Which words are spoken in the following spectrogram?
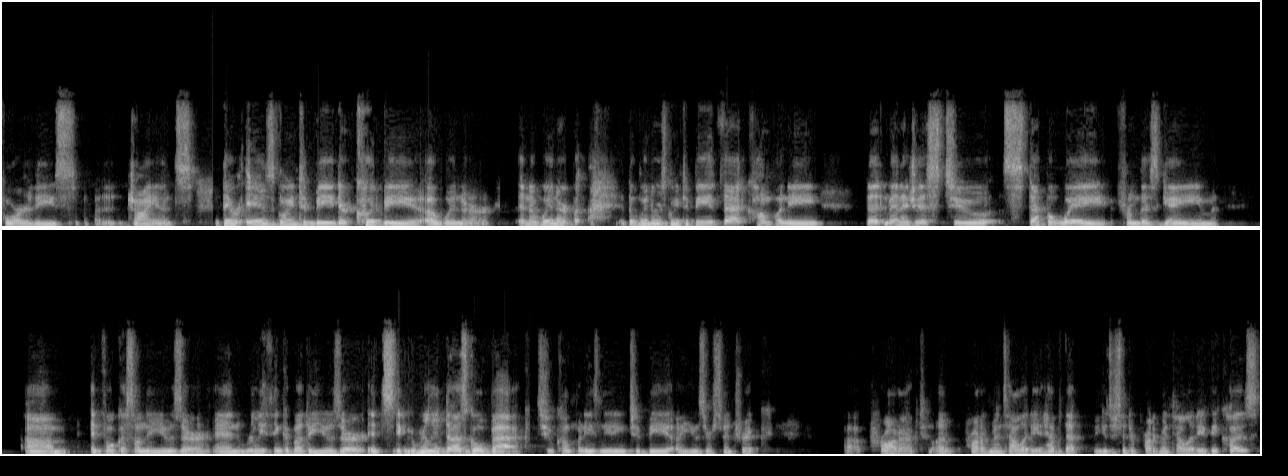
for these uh, giants, there is going to be, there could be a winner. And a winner, but the winner is going to be that company that manages to step away from this game um, and focus on the user and really think about the user. It's it really does go back to companies needing to be a user centric uh, product, uh, product mentality, have that user centric product mentality because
